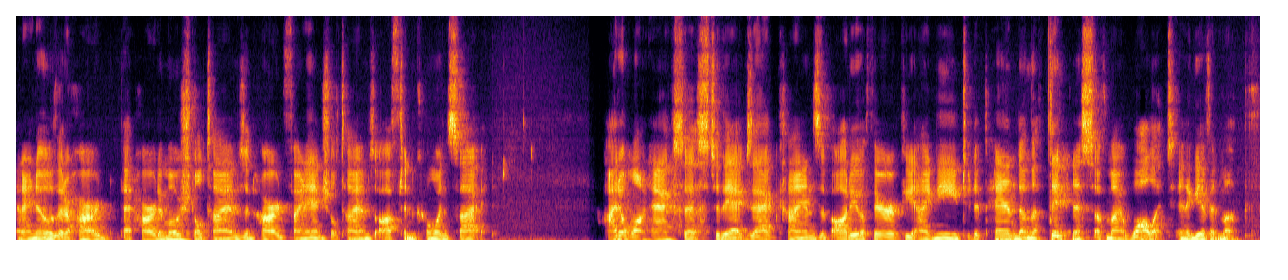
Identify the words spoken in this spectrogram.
And I know that hard, that hard emotional times and hard financial times often coincide. I don't want access to the exact kinds of audio therapy I need to depend on the thickness of my wallet in a given month.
